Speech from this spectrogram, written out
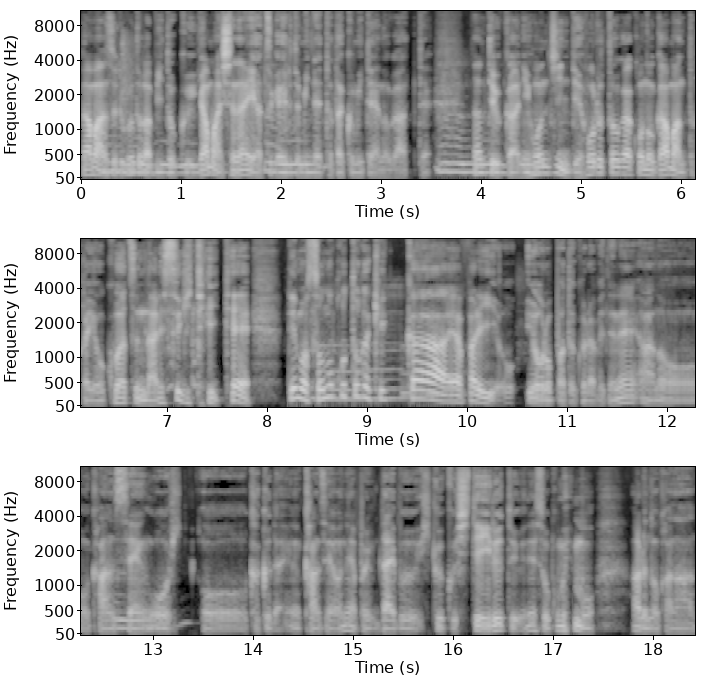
我慢することが美徳我慢してないやつがいるとみんなで叩くみたいのがあってなんていうか日本人デフォルトがこの我慢とか抑圧になりすぎていてでもそのことが結果やっぱりヨーロッパと比べてねあの感染を拡大感染をねやっぱりだいぶ低くしているというね側面もあるのかな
